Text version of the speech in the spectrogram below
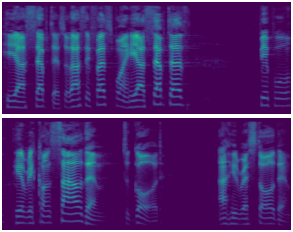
He accepted. So that's the first point. He accepted people, he reconciled them to God, and he restored them.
